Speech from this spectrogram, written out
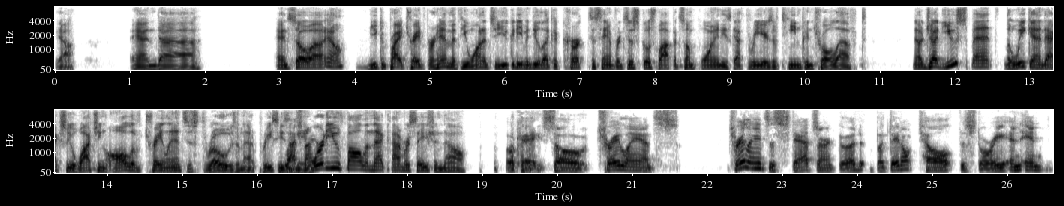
yeah. And uh and so uh, you know, you could probably trade for him if you wanted to. You could even do like a Kirk to San Francisco swap at some point. He's got three years of team control left. Now, Judd, you spent the weekend actually watching all of Trey Lance's throws in that preseason Last game. night. Where do you fall in that conversation now? Okay, so Trey Lance, Trey Lance's stats aren't good, but they don't tell the story. And and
